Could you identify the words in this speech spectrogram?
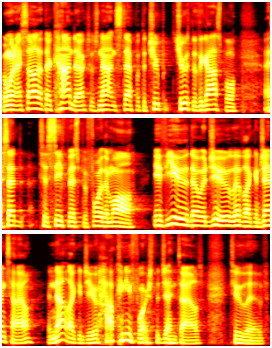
But when I saw that their conduct was not in step with the truth of the gospel, I said to Cephas before them all, If you, though a Jew, live like a Gentile, and not like a Jew, how can you force the Gentiles to live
